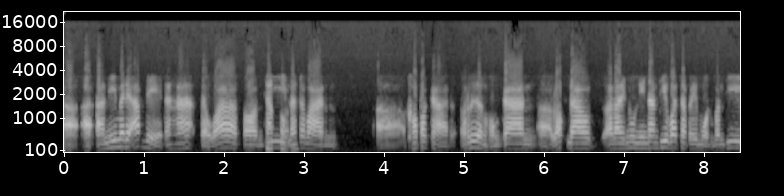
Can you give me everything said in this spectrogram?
อ่าอ่าอันนี้ไม่ได้อัปเดตนะฮะ แต่ว่าตอนที่รัฐบาลเอ่อเขาประกาศเรื่องของการเอ่อล็อกดาวน์อะไรนู่นนี่นั่นที่ว่าจะไปหมดวันที่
